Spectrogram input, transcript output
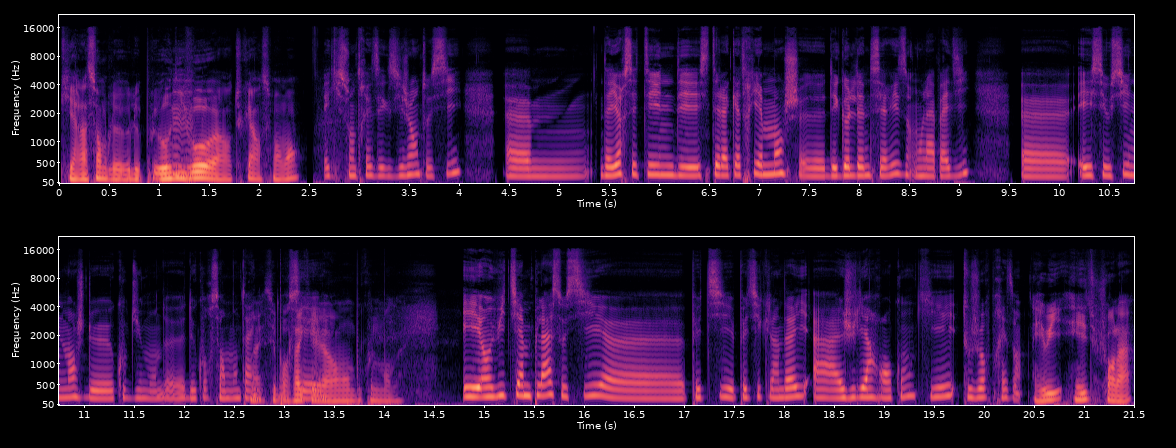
qui rassemblent le, plus haut Mhm. niveau, en tout cas en ce moment. et qui sont très exigeantes aussi. Euh, D'ailleurs, c'était une des, c'était la quatrième manche des Golden Series, on l'a pas dit, Euh, et c'est aussi une manche de Coupe du Monde euh, de course en montagne. Ouais, c'est pour Donc ça qu'il y avait vraiment beaucoup de monde. Et en huitième place aussi, euh, petit petit clin d'œil à Julien Rancon qui est toujours présent. Et oui, il est toujours là.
